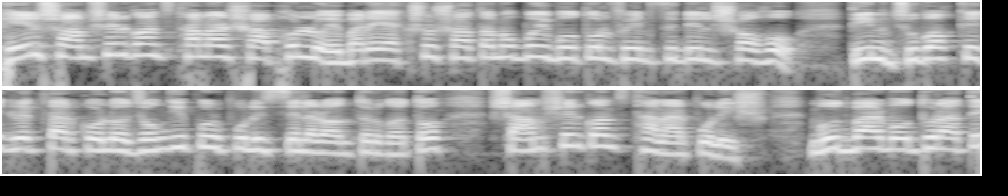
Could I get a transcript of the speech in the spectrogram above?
ফের শামশেরগঞ্জ থানার সাফল্য, এবারে একশো সাতানব্বই বোতল ফেন্সিডিল সহ তিন যুবককে গ্রেপ্তার করল জঙ্গিপুর পুলিশ জেলার অন্তর্গত শামশেরগঞ্জ থানার পুলিশ। বুধবার মধ্যরাতে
